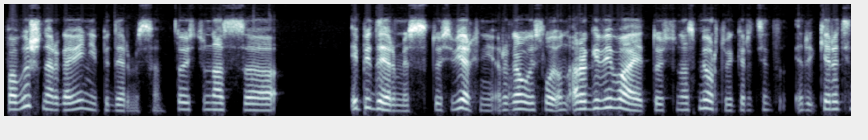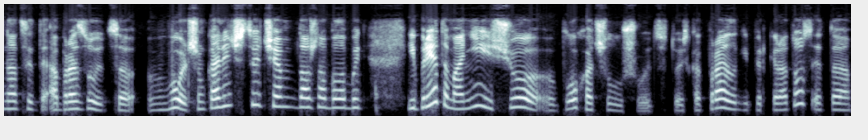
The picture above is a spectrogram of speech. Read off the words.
повышенное роговение эпидермиса. То есть у нас э, эпидермис, то есть верхний роговой слой, он роговевает, то есть у нас мертвые кератиноциты образуются в большем количестве, чем должно было быть, и при этом они еще плохо отшелушиваются. То есть, как правило, гиперкератоз – это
